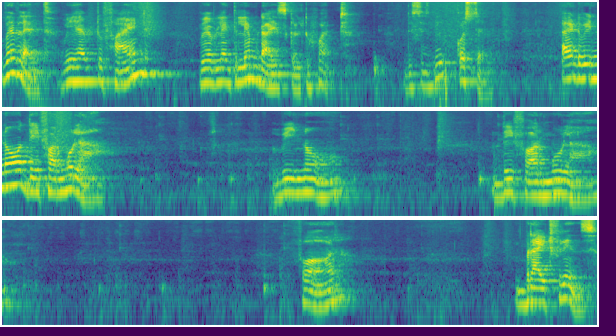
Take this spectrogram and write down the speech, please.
wavelength. We have to find wavelength lambda is equal to what? This is the question. And we know the formula. We know the formula for bright friends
